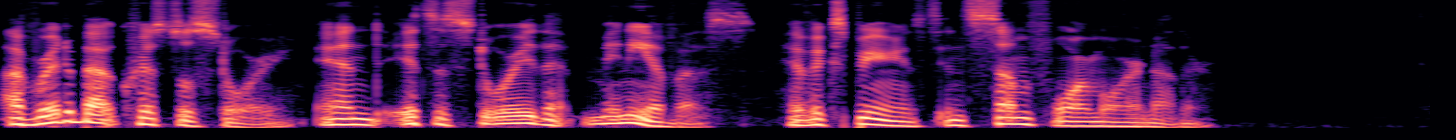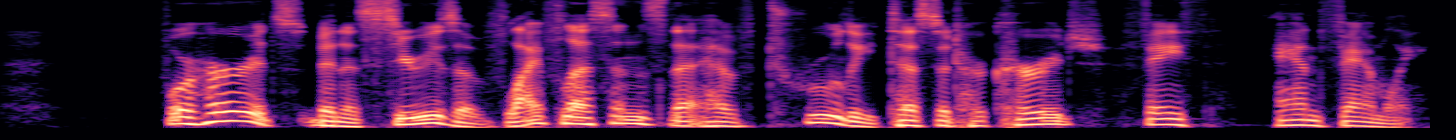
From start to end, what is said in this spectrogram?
I've read about Crystal's story, and it's a story that many of us have experienced in some form or another. For her, it's been a series of life lessons that have truly tested her courage, faith, and family.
